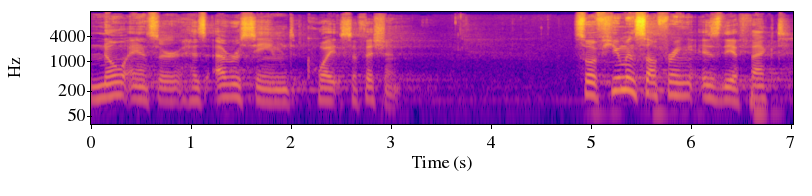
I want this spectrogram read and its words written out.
no answer has ever seemed quite sufficient. So, if human suffering is the effect,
